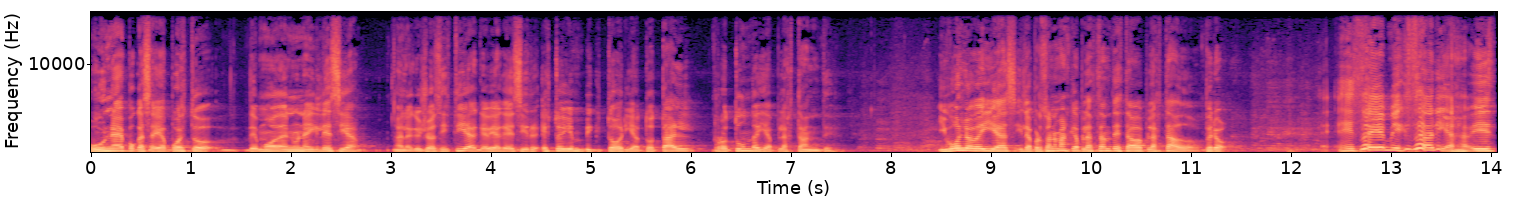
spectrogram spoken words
Una época se había puesto de moda en una iglesia a la que yo asistía que había que decir, estoy en victoria total, rotunda y aplastante. Y vos lo veías y la persona más que aplastante estaba aplastado, pero estoy en victoria. Y.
